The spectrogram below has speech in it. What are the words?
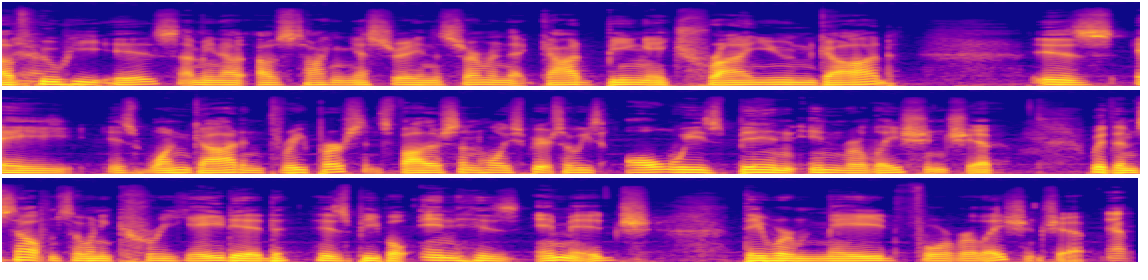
of yeah. who He is. I mean, I, I was talking yesterday in the sermon that God being a triune God is a is one God in three persons, Father, Son, Holy Spirit. So he's always been in relationship with himself. And so when he created his people in his image, they were made for relationship. Yep.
